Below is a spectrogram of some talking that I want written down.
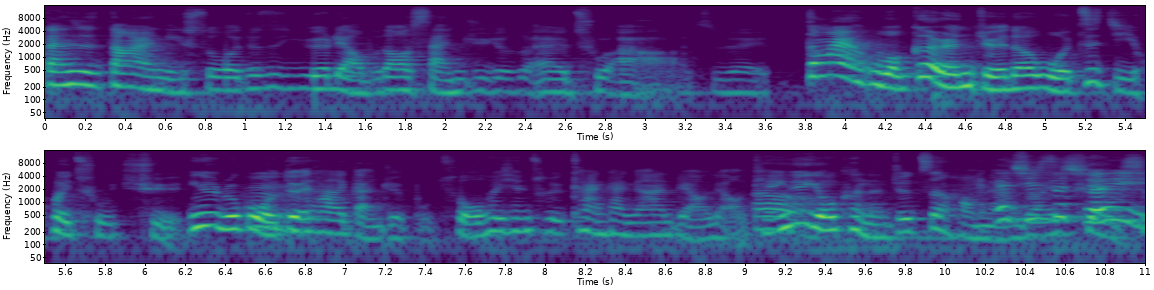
但是当然你说就是约聊不到三句就说哎出来啊之类的。当然我个人觉得我自己会出去，因为如果我对他的感觉不错，我会先出去看看跟他聊聊天，因为有可能就正好。哎，其实可以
